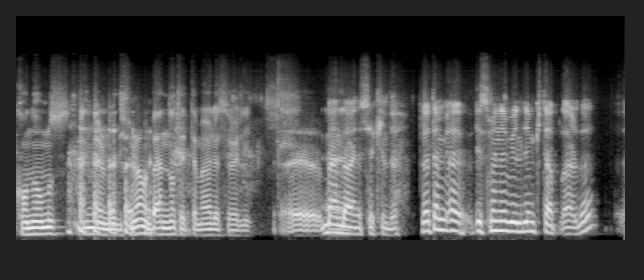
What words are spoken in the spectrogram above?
konuğumuz bilmiyorum ne düşünüyor ama ben not ettim öyle söyleyeyim. Ee, ben Evet. de aynı şekilde. Zaten e, ismini bildiğim kitaplardı. Ee,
